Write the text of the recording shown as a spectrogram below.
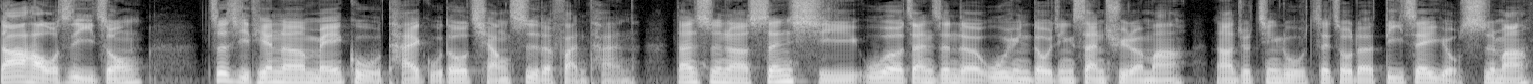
大家好，我是以中。这几天呢，美股、台股都强势的反弹，但是呢，升息、乌俄战争的乌云都已经散去了吗？那就进入这周的 DJ 有事吗？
